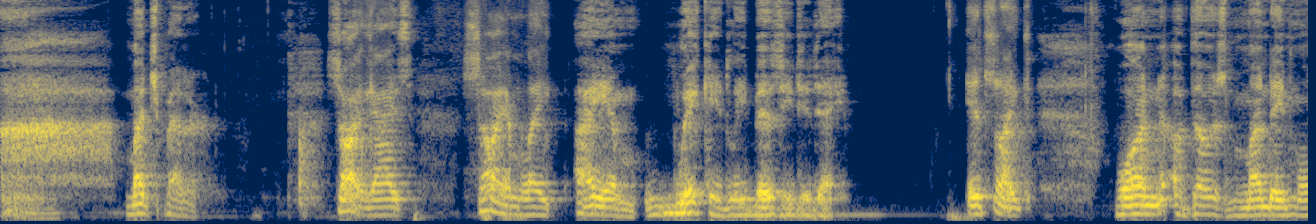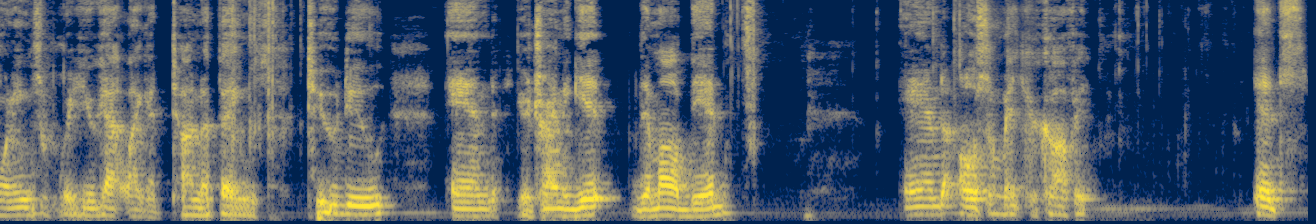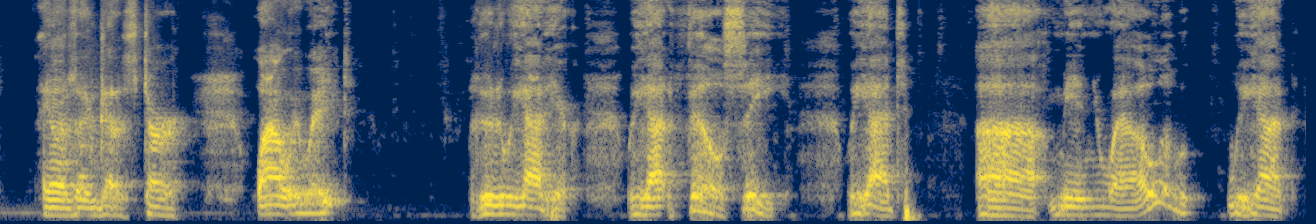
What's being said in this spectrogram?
Ah, much better. Sorry, guys. Sorry I'm late. I am wickedly busy today. It's like one of those Monday mornings where you got like a ton of things to do and you're trying to get them all did and also make your coffee. It's, hang on a second, got to stir while we wait. Who do we got here? We got Phil C. We got uh, Manuel. We got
